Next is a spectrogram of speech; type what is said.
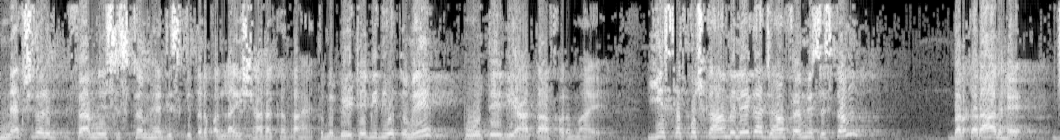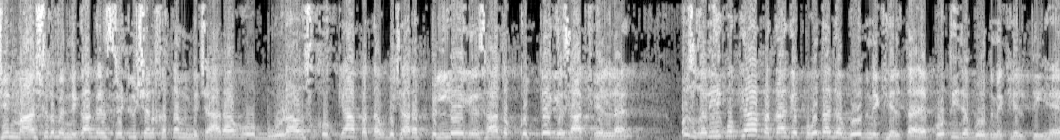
نیچرل فیملی سسٹم ہے جس کی طرف اللہ اشارہ کر رہا ہے۔ تمہیں بیٹے بھی دیے تمہیں پوتے بھی عطا فرمائے۔ یہ سب کچھ کہاں ملے گا؟ جہاں فیملی سسٹم برقرار ہے۔ جن معاشروں میں نکاح کا انسٹیٹیوشن ختم بےچارا وہ بوڑھا، اس کو کیا پتا؟ وہ بےچارا پلے کے ساتھ اور کتے کے ساتھ کھیل رہا ہے۔ اس غریب کو کیا پتا کہ پوتا جب گود میں کھیلتا ہے، پوتی جب گود میں کھیلتی ہے،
